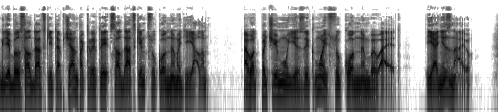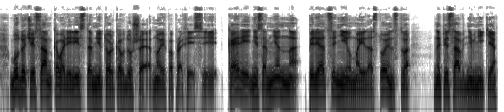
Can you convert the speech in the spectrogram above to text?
где был солдатский топчан, покрытый солдатским суконным одеялом. А вот почему язык мой суконным бывает, я не знаю. Будучи сам кавалеристом не только в душе, но и по профессии, Кэрри, несомненно, переоценил мои достоинства, написав в дневнике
